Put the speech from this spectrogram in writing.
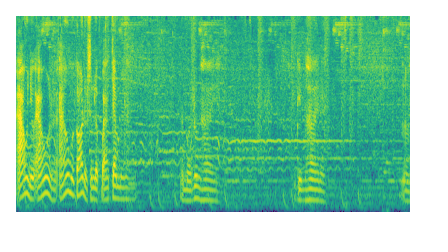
áo nhiều áo là áo mới có được sinh lực 300 này nè mở rương hai. Kim hai này rồi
